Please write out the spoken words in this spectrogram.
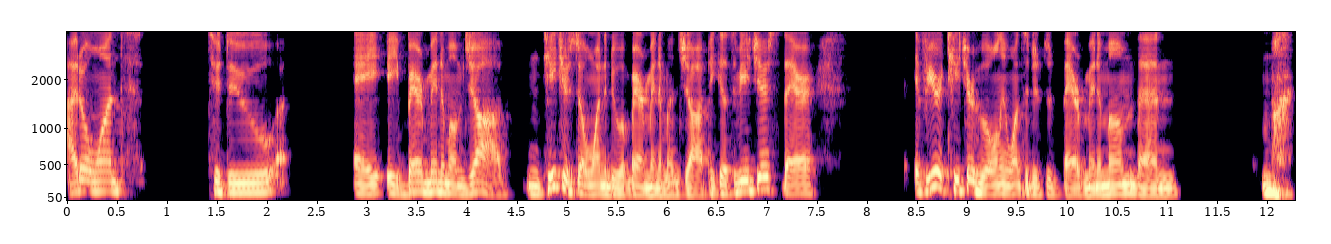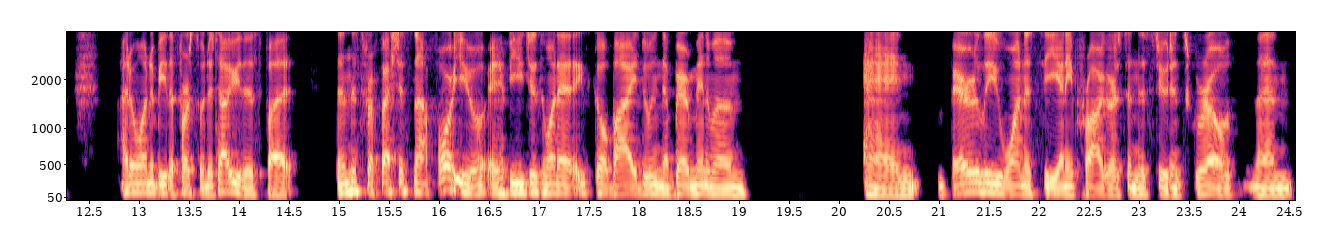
I don't want to do a, a bare minimum job. And teachers don't want to do a bare minimum job because if you're just there, if you're a teacher who only wants to do the bare minimum, then I don't want to be the first one to tell you this, but then this profession's not for you. If you just want to go by doing the bare minimum and barely want to see any progress in the student's growth, then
